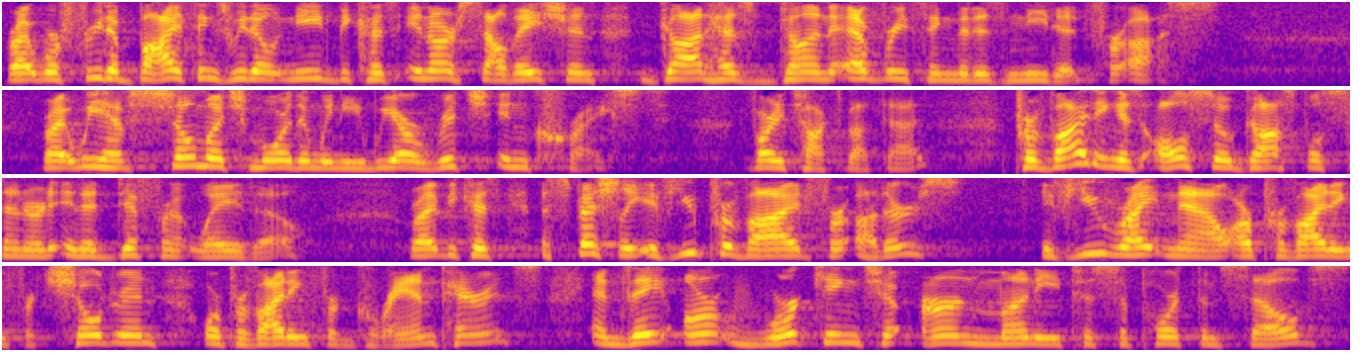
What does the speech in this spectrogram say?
Right? We're free to buy things we don't need because in our salvation, God has done everything that is needed for us. Right? We have so much more than we need. We are rich in Christ. I've already talked about that. Providing is also gospel centered in a different way, though. Right? Because especially if you provide for others, if you right now are providing for children or providing for grandparents and they aren't working to earn money to support themselves,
